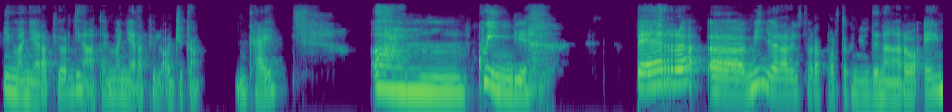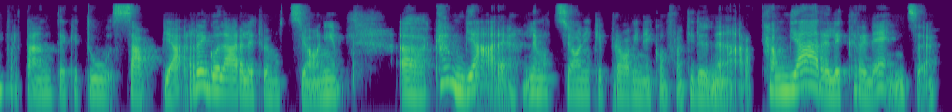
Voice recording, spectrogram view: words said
in maniera più ordinata, in maniera più logica. Ok? Um, quindi, per uh, migliorare il tuo rapporto con il denaro è importante che tu sappia regolare le tue emozioni, uh, cambiare le emozioni che provi nei confronti del denaro, cambiare le credenze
